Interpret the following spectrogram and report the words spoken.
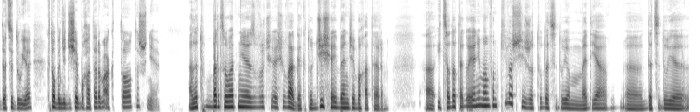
decyduje, kto będzie dzisiaj bohaterem, a kto też nie. Ale tu bardzo ładnie zwróciłeś uwagę, kto dzisiaj będzie bohaterem. I co do tego, ja nie mam wątpliwości, że tu decydują media, e, decyduje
